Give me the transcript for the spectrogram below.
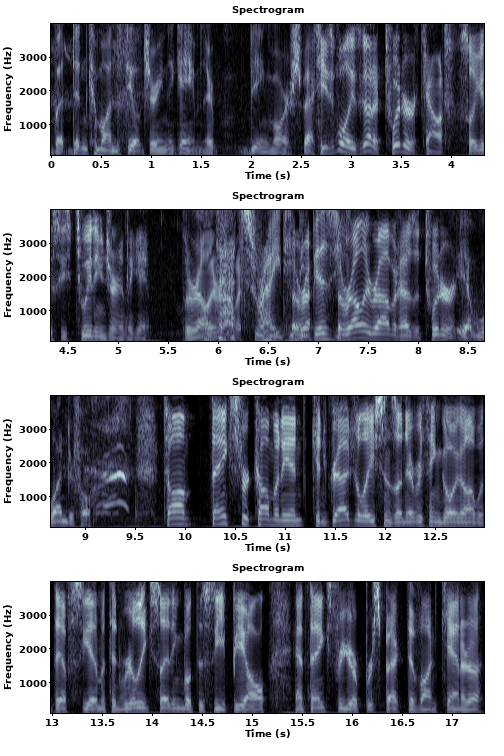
but didn't come on the field during the game. They're being more respectful. He's well, he's got a Twitter account, so I guess he's tweeting during the game. The Rally oh, Rabbit. That's right. He'd the, be busy. The Rally Rabbit has a Twitter. Account. Yeah, wonderful. Tom, thanks for coming in. Congratulations on everything going on with FC Edmonton. Really exciting about the CPL, and thanks for your perspective on Canada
